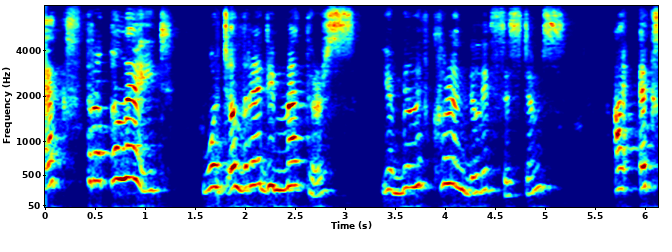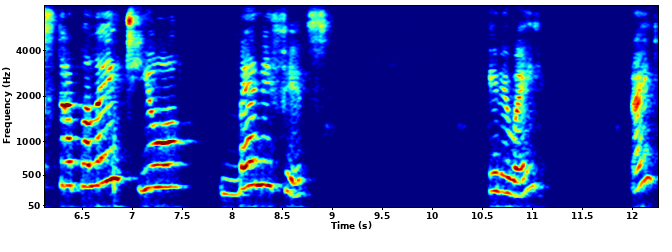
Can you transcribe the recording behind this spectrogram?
extrapolate what already matters, your belief, current belief systems. I extrapolate your benefits in a way, right?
